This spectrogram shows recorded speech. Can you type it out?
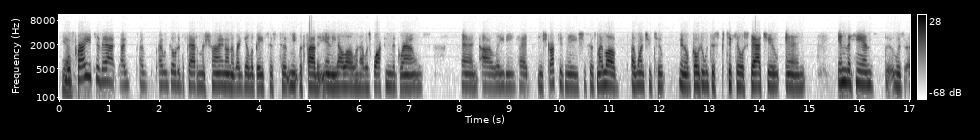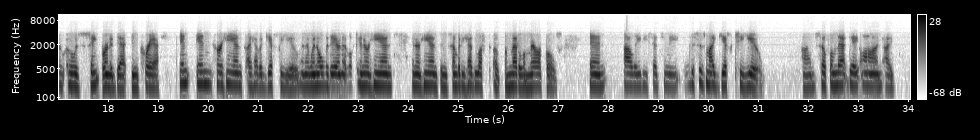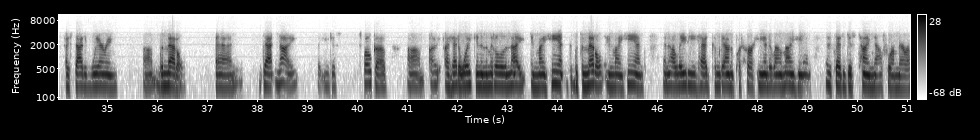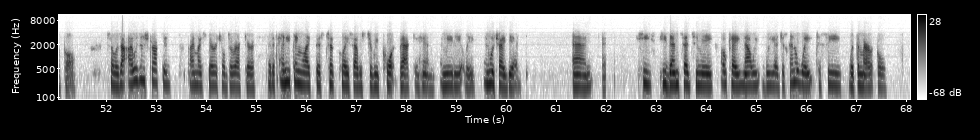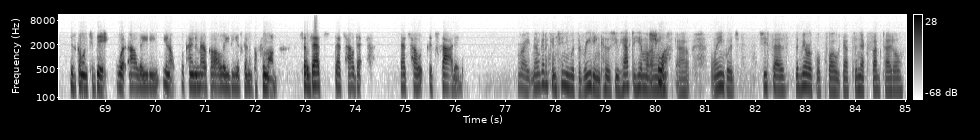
Yes. Well, prior to that, I, I I would go to the Fatima Shrine on a regular basis to meet with Father Aniello, and I was walking the grounds, and Our Lady had instructed me. She says, "My love, I want you to, you know, go to this particular statue, and in the hands it was it was Saint Bernadette in prayer. In in her hands, I have a gift for you." And I went over there and I looked in her hand, in her hands, and somebody had left a, a medal of miracles. And Our Lady said to me, "This is my gift to you." Um, so from that day on, I I started wearing um, the medal, and that night that you just spoke of, um, I, I had awakened in the middle of the night in my hand with the medal in my hand, and Our Lady had come down and put her hand around my hand and said, "It is time now for a miracle." So as I, I was instructed by my spiritual director that if anything like this took place, I was to report back to him immediately, in which I did. And he he then said to me, "Okay, now we we are just going to wait to see what the miracle is going to be, what Our Lady, you know, what kind of miracle Our Lady is going to perform." So that's that's how that that's how it started. Right. And I'm going to continue with the reading because you have to hear Maureen's Sure. uh, language. She says, the miracle quote, that's the next subtitle.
